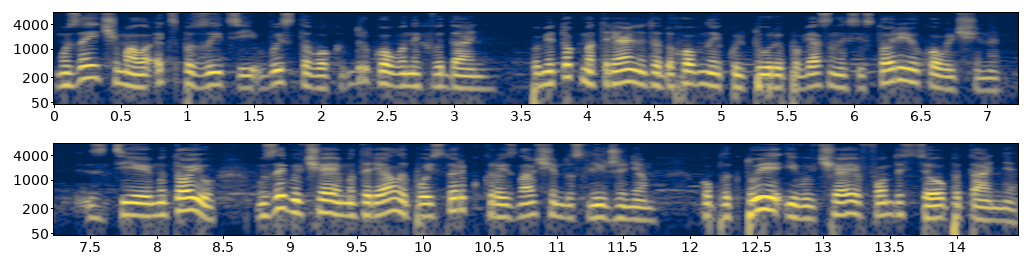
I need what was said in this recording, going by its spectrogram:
Музеї чимало експозицій, виставок, друкованих видань, пам'яток матеріальної та духовної культури, пов'язаних з історією Ковальщини. З цією метою музей вивчає матеріали по історико-краєзнавчим дослідженням, комплектує і вивчає фонди з цього питання.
